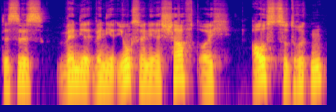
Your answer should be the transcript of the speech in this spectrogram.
Das ist, wenn ihr, wenn ihr, Jungs, wenn ihr es schafft, euch auszudrücken,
